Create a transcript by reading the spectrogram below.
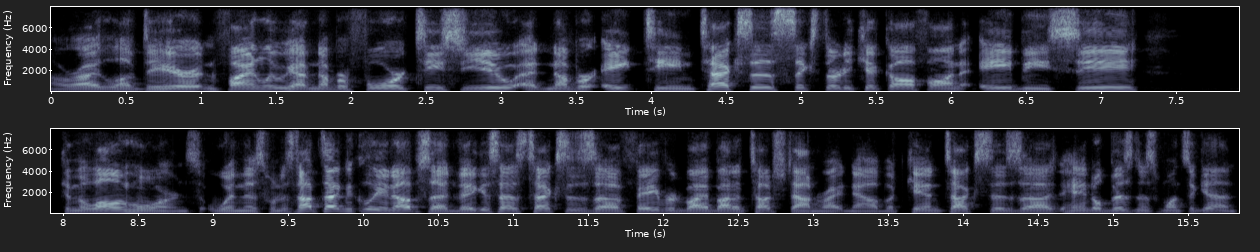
All right, love to hear it. And finally, we have number four TCU at number 18 Texas. 6:30 kickoff on ABC. Can the Longhorns win this one? It's not technically an upset. Vegas has Texas uh, favored by about a touchdown right now, but can Texas uh, handle business once again?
